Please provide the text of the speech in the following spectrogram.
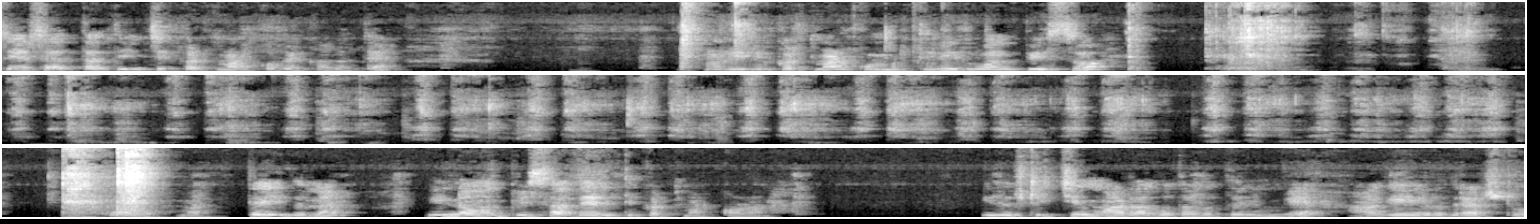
ಸೇರಿಸಿ ಹತ್ತು ಹತ್ತು ಇಂಚಿಗೆ ಕಟ್ ಮಾಡ್ಕೋಬೇಕಾಗತ್ತೆ. ನೋಡಿ ಇಲ್ಲಿ ಕಟ್ ಮಾಡ್ಕೊಂಡ್ಬಿಡ್ತೀನಿ. ಇದು ಒಂದು ಪೀಸು ಮತ್ತೆ ಇದನ್ನ ಇನ್ನೂ ಒಂದು ಪೀಸ್ ಅದೇ ರೀತಿ ಕಟ್ ಮಾಡ್ಕೊಳ್ಳೋಣ. ಇದು ಸ್ಟಿಚಿಂಗ್ ಮಾಡಿದಾಗ ಗೊತ್ತಾಗುತ್ತೆ ನಿಮಗೆ. ಹಾಗೆ ಹೇಳಿದ್ರೆ ಅಷ್ಟು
